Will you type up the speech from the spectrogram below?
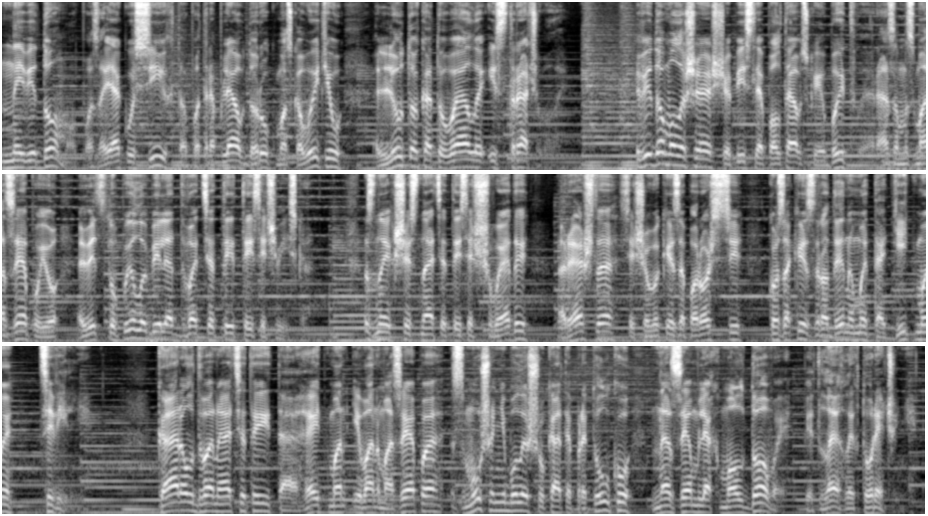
невідомо, поза як усі, хто потрапляв до рук московитів, люто катували і страчували. Відомо лише, що після Полтавської битви разом з Мазепою відступило біля 20 тисяч війська. З них 16 тисяч шведи, решта січовики запорожці, козаки з родинами та дітьми цивільні. Карл XII та гетьман Іван Мазепа змушені були шукати притулку на землях Молдови, підлеглих Туреччині.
